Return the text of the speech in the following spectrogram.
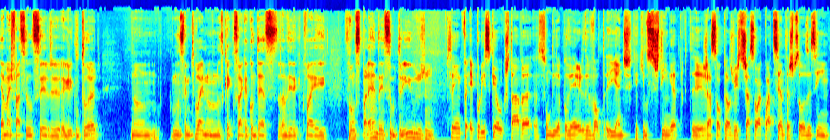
é mais fácil de ser agricultor. Não, não sei muito bem no, no que é que será que acontece à medida que vai. Se vão separando em subtribos. Sim, é por isso que eu gostava, se um dia puder, de voltar. E antes que aquilo se extinga, porque já só, pelos vistos já só há 400 pessoas assim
